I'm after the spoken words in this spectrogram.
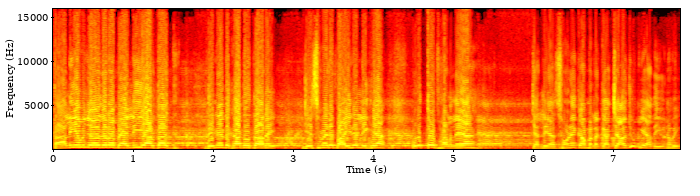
ਤਾਲੀਆਂ ਵਜਾਓ ਤੇਰਾ ਬੈਲੀ ਯਾਰ ਦਾ। ਦਿਨੇ ਦਿਖਾ ਦੂ ਤਾਰੇ। ਜਿਸ ਮੇਰੇ ਬਾਈ ਨੇ ਲਿਖਿਆ ਉਹ ਤੋਂ ਫੜ ਲਿਆ। ਚੱਲਿਆ ਸੋਹਣੇ ਕੰਮ ਲੱਗਾ। ਚਾਹ ਚੂ ਪਿਆ ਦੀ ਉਹਨੂੰ ਵੀ।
